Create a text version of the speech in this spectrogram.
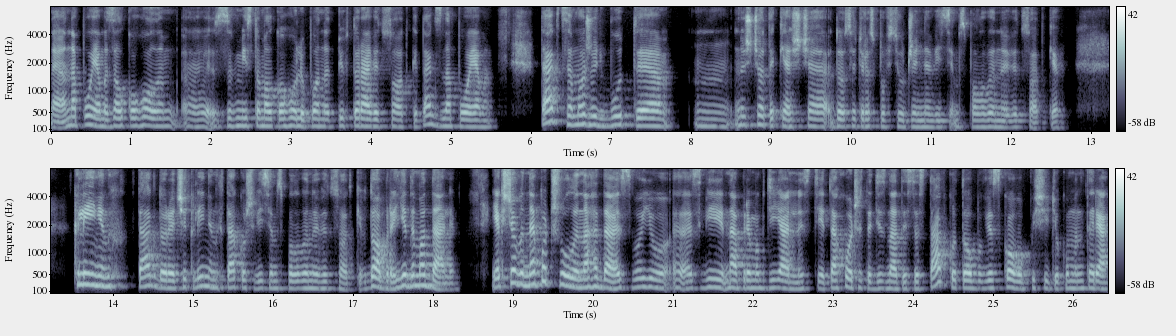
е, напоями з алкоголем, е, з вмістом алкоголю понад 1,5%, так, з напоями. Так, це можуть бути, ну що таке ще досить розповсюдження 8,5%. Клінінг, так, до речі, клінінг також 8,5%. Добре, їдемо далі. Якщо ви не почули, нагадаю, свою, е, свій напрямок діяльності та хочете дізнатися ставку, то обов'язково пишіть у коментарях,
